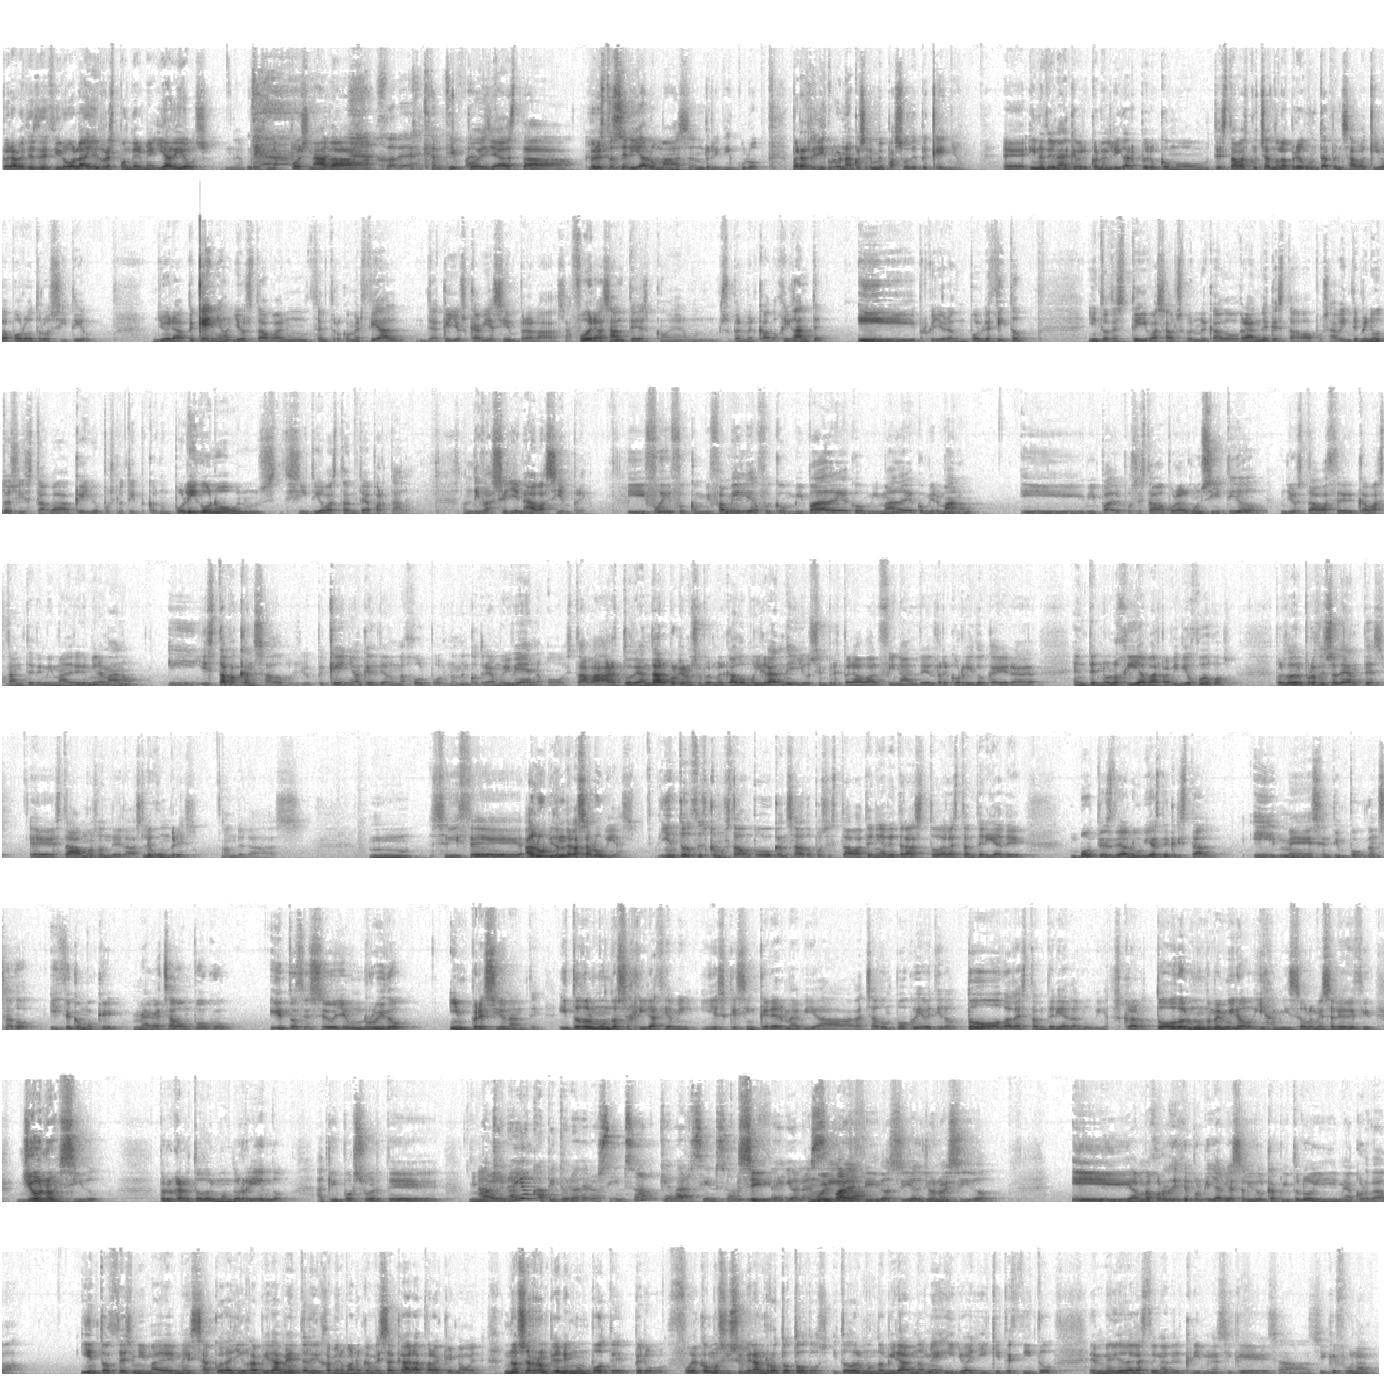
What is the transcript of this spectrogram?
Pero a veces decir hola y responderme y adiós. Pues, na- pues nada. Joder, qué. Pues ya está. Pero esto sería lo más ridículo. Para ridículo una cosa que me pasó de pequeño. Eh, y no tiene nada que ver con el ligar, pero como te estaba escuchando la pregunta, pensaba que iba por otro sitio. Yo era pequeño, yo estaba en un centro comercial, de aquellos que había siempre a las afueras antes, con un supermercado gigante, y porque yo era de un pueblecito, y entonces te ibas al supermercado grande que estaba pues a 20 minutos y estaba aquello, pues lo típico, en un polígono o en un sitio bastante apartado, donde iba, se llenaba siempre. Y fui, fui con mi familia, fui con mi padre, con mi madre, con mi hermano, y mi padre pues estaba por algún sitio, yo estaba cerca bastante de mi madre y de mi hermano, y estaba cansado, pues yo pequeño, aquel día a lo mejor pues no me encontraría muy bien, o estaba harto de andar porque era un supermercado muy grande y yo siempre esperaba al final del recorrido que era en tecnología barra videojuegos, pero todo el proceso de antes eh, estábamos donde las legumbres, donde las... mm, se dice alubi, donde las alubias. Y entonces, como estaba un poco cansado, pues estaba, tenía detrás toda la estantería de botes de alubias de cristal y me sentí un poco cansado, hice como que me agachaba un poco y entonces se oye un ruido impresionante y todo el mundo se gira hacia mí y es que sin querer me había agachado un poco y había tirado toda la estantería de alubias. Pues claro, todo el mundo me miró y a mí solo me salió decir, yo no he sido. Pero claro, todo el mundo riendo. Aquí por suerte mi madre... ¿Aquí no hay un capítulo de Los Simpson que Bart Simpson Sí, dice yo no he muy sido"? parecido, sí, el yo no he sido. Y a lo mejor lo dije porque ya había salido el capítulo y me acordaba. Y entonces mi madre me sacó de allí rápidamente, le dijo a mi hermano que me sacara para que no... No se rompió ningún bote, pero fue como si se hubieran roto todos y todo el mundo mirándome y yo allí quietecito en medio de la escena del crimen. Así que esa sí que fue una,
